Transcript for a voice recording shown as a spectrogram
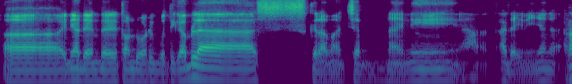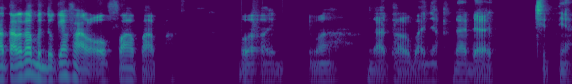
Uh, ini ada yang dari tahun 2013 segala macam. Nah ini ada ininya nggak? Rata-rata bentuknya file OVA apa apa. Wah ini mah nggak terlalu banyak, nggak ada cheatnya.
